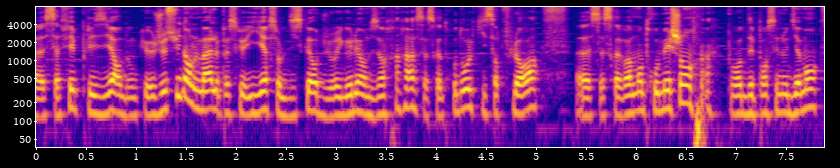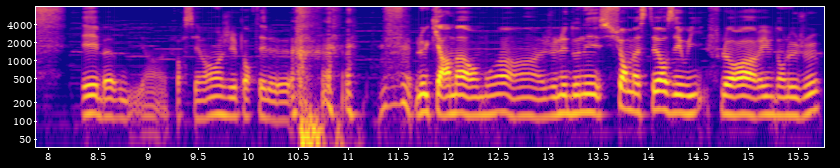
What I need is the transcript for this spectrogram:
Euh, ça fait plaisir. Donc euh, je suis dans le mal parce que hier sur le Discord je rigolais en disant ah ça serait trop drôle qu'ils sortent Flora, euh, ça serait vraiment trop méchant pour dépenser nos diamants. Et bah oui, hein, forcément j'ai porté le... karma en moi, hein. je l'ai donné sur Masters et oui, Flora arrive dans le jeu.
